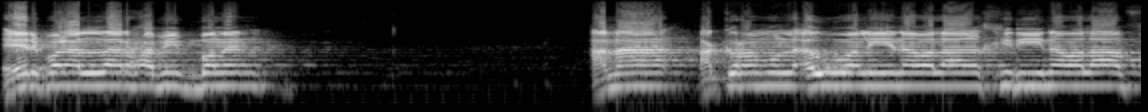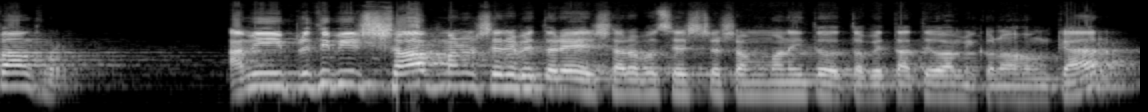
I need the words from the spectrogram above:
এরপর আল্লাহর হাবিব বলেন আনা আকরামুল আমি পৃথিবীর সব মানুষের ভেতরে সর্বশ্রেষ্ঠ সম্মানিত, তবে তাতেও আমি কোনো অহংকার।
